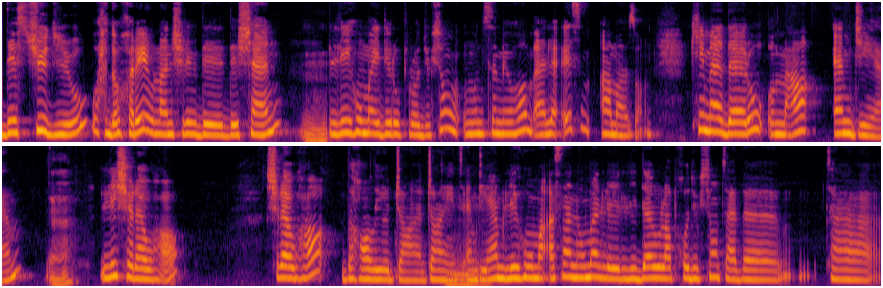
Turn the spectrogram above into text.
des studios واحد آخرين ولا نشريو des des chaînes اللي هما يديروا production ونسميوهم على اسم امازون كيما داروا مع MGM اللي شراوها. شراوها the Hollywood giant MGM اللي هما أصلا هما اللي داروا la production تاع the تاع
